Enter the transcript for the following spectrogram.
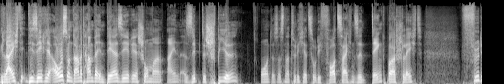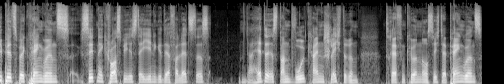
gleicht die Serie aus. Und damit haben wir in der Serie schon mal ein siebtes Spiel. Und es ist natürlich jetzt so, die Vorzeichen sind denkbar schlecht für die Pittsburgh Penguins. Sidney Crosby ist derjenige, der verletzt ist. Da hätte es dann wohl keinen schlechteren treffen können aus Sicht der Penguins.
